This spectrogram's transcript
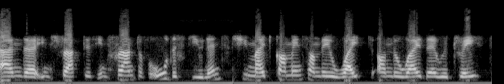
and the instructors in front of all the students. She made comments on their weight, on the way they were dressed,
